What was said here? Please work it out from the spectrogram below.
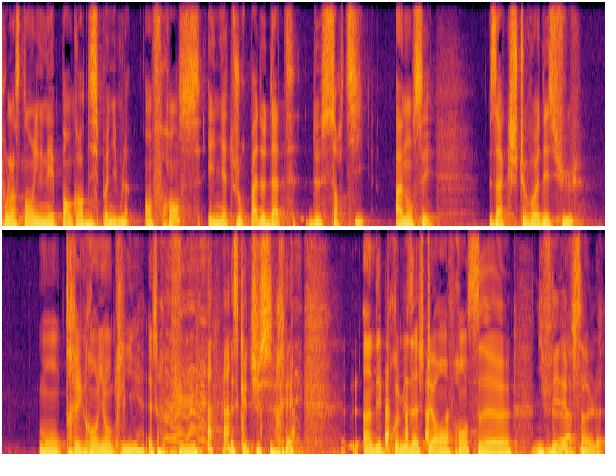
pour l'instant, il n'est pas encore disponible en France et il n'y a toujours pas de date de sortie annoncée. Zach, je te vois déçu. Mon très grand Yankee, est-ce que tu, est-ce que tu serais un des premiers acheteurs en France euh, Il fait de F5. l'Apple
